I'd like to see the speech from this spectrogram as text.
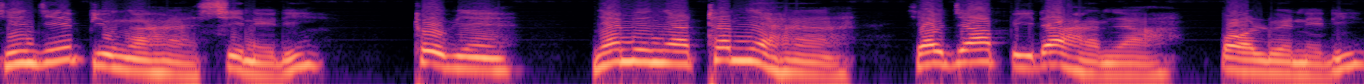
ရင်ကျေးပြူငံဟန်ရှိနေသည်ထို့ပြင် ညံပညာထက်မြက်ဟန်ယောက်ျားပိဒဟန်များပေါ်လွင်နေသည်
